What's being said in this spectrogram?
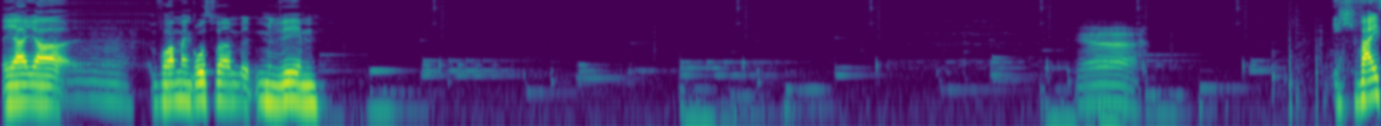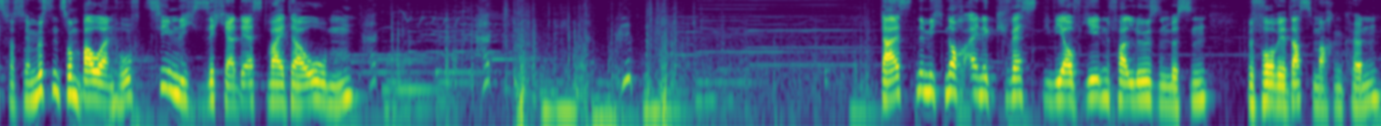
Ja, ja. Wo haben mein Großvater mit, mit wem? Ich weiß was. Wir müssen zum Bauernhof. Ziemlich sicher. Der ist weiter oben. Da ist nämlich noch eine Quest, die wir auf jeden Fall lösen müssen, bevor wir das machen können.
